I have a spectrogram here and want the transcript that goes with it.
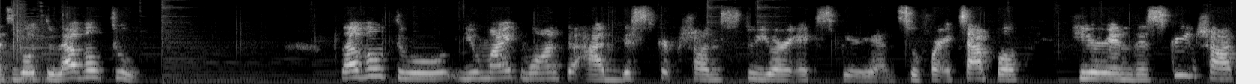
Let's go to level two. Level two, you might want to add descriptions to your experience. So, for example, here in this screenshot,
